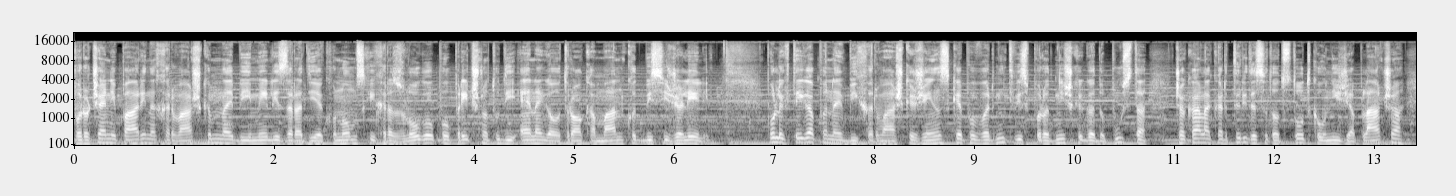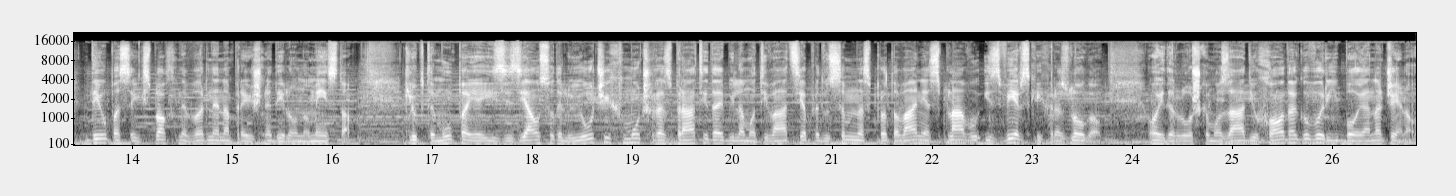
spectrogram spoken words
Poročeni pari na Hrvaškem naj bi imeli zaradi ekonomskih razlogov poprečno tudi enega otroka manj, kot bi si želeli. Poleg tega pa naj bi hrvaške ženske po vrnitvi z porodniškega dopusta čakala kar 30 odstotkov nižja plača, del pa se jih sploh ne vrne na prejšnje delovno mesto. Kljub temu pa je iz izjav sodelujočih moč razbrati, da je bila motivacija predvsem nasprotovanje splavu iz verskih razlogov. O ideološkem ozadju hoda govori Bojana Dženov.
